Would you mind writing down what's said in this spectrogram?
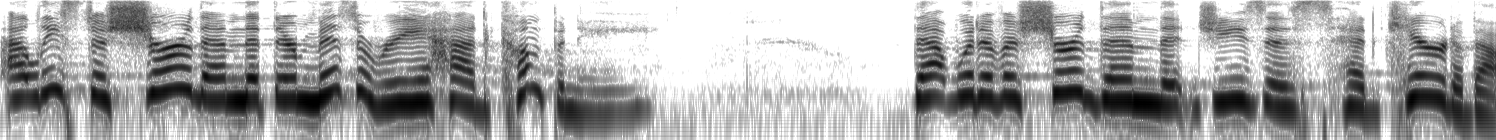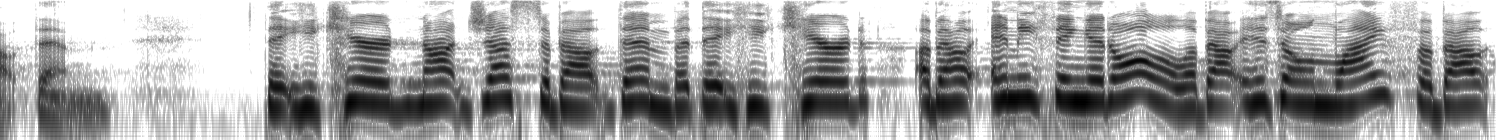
at least assure them that their misery had company. That would have assured them that Jesus had cared about them, that he cared not just about them, but that he cared about anything at all, about his own life, about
